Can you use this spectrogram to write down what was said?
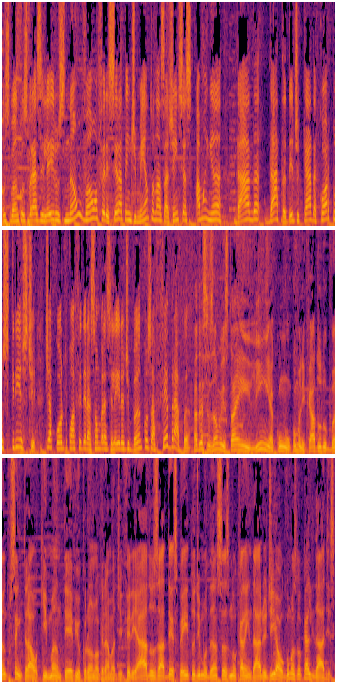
Os bancos brasileiros não vão oferecer atendimento nas agências amanhã, dada data dedicada a Corpus Christi, de acordo com a Federação Brasileira de Bancos, a Febraban. A decisão está em linha com o comunicado do Banco Central, que manteve o cronograma de feriados a despeito de mudanças no calendário de algumas localidades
